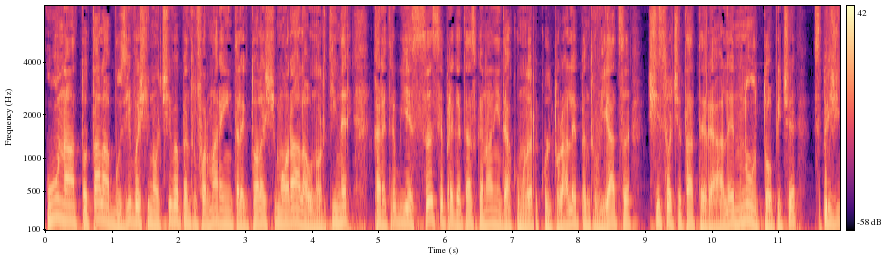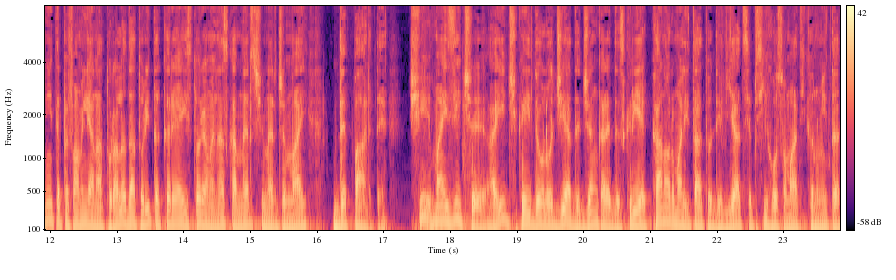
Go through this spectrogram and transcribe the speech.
una total abuzivă și nocivă pentru formarea intelectuală și morală a unor tineri care trebuie să se pregătească în anii de acumulări culturale pentru viață și societate reale, nu utopice, sprijinite pe familia naturală, datorită căreia istoria omenească a mers și merge mai departe. Și mai zice aici că ideologia de gen care descrie ca normalitate o deviație psihosomatică numită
